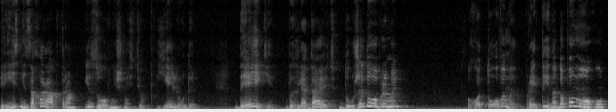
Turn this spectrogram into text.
різні за характером і зовнішністю є люди. Деякі виглядають дуже добрими, готовими прийти на допомогу.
